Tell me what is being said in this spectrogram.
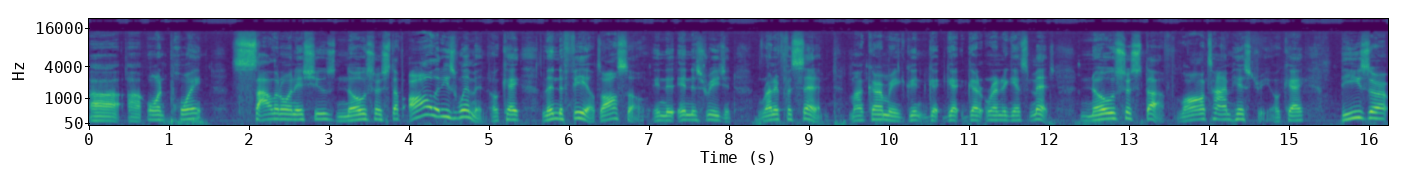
uh, uh, on point, solid on issues, knows her stuff. All of these women, okay. Linda Fields also in the in this region, running for Senate. Montgomery get, get, get, get running against Mensch, knows her stuff. Long time history, okay. These are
